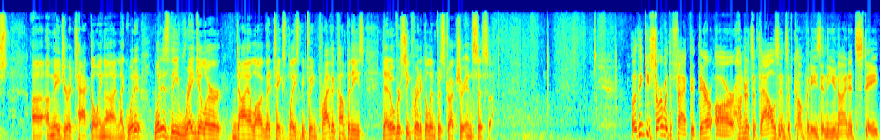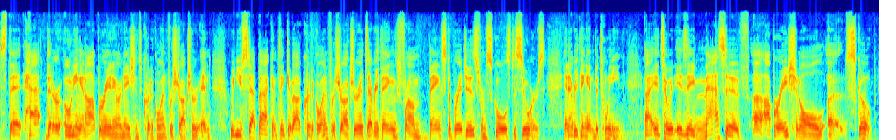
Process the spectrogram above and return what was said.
uh, a major attack going on? Like what what is the regular dialogue that takes place between private companies that oversee critical infrastructure and CISA? Well, I think you start with the fact that there are hundreds of thousands of companies in the United States that ha- that are owning and operating our nation's critical infrastructure. And when you step back and think about critical infrastructure, it's everything from banks to bridges, from schools to sewers, and everything in between. Uh, and so it is a massive uh, operational uh, scope.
